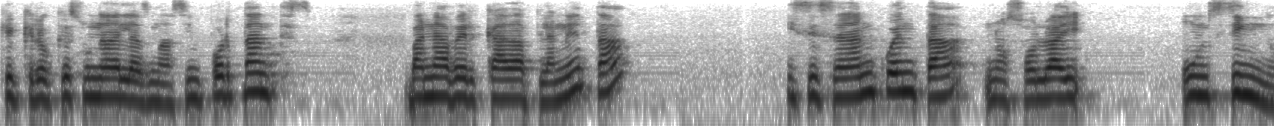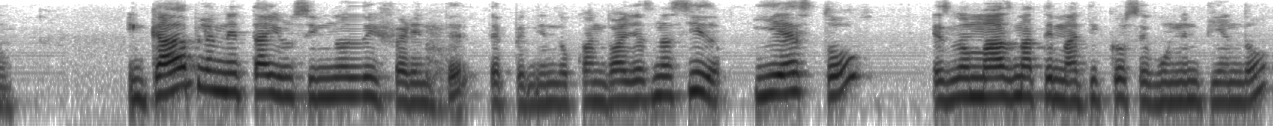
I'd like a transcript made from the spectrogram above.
que creo que es una de las más importantes. Van a ver cada planeta y si se dan cuenta, no solo hay un signo. En cada planeta hay un signo diferente dependiendo cuándo hayas nacido. Y esto es lo más matemático, según entiendo,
